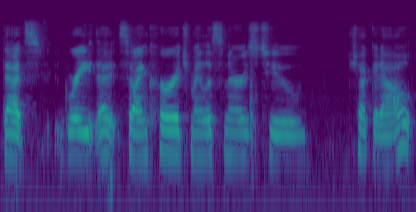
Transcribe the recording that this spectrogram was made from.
That's great. Uh, so I encourage my listeners to check it out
